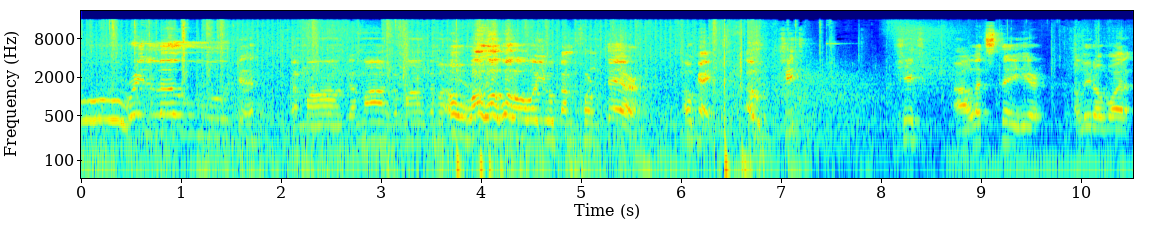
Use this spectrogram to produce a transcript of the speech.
Ooh, reload. Come on, come on, come on, come on. Oh, whoa, whoa, whoa, whoa, you come from there. Okay. Oh, shit. Shit. Uh, let's stay here a little while.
